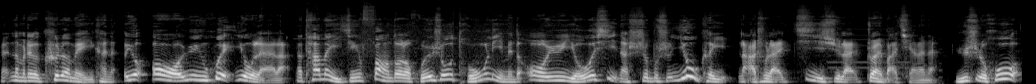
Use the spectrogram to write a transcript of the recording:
哎那么这个科乐美一看呢，哎呦，奥运会又来了，那他们已经放到了回收桶里面的奥运游戏，那是不是又可以拿出来继续来赚一把钱了呢？于是乎，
